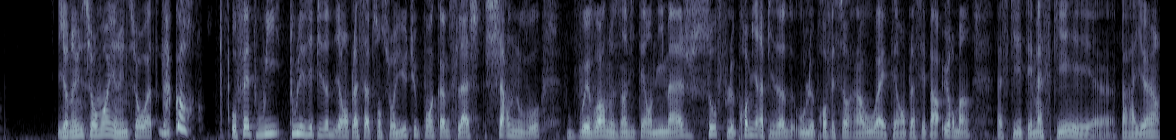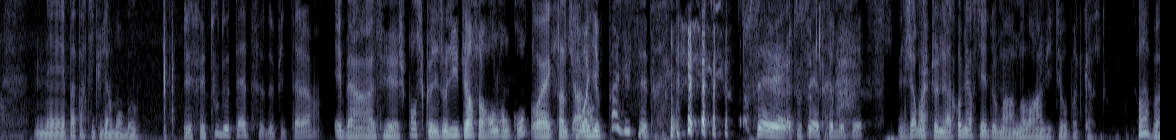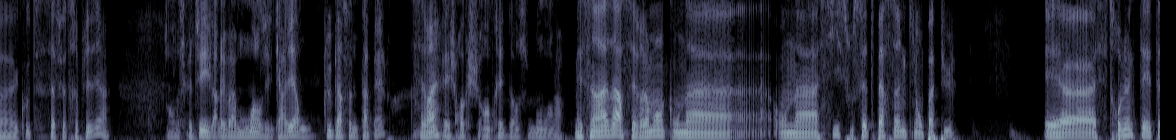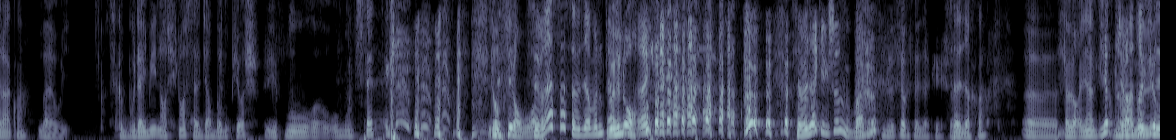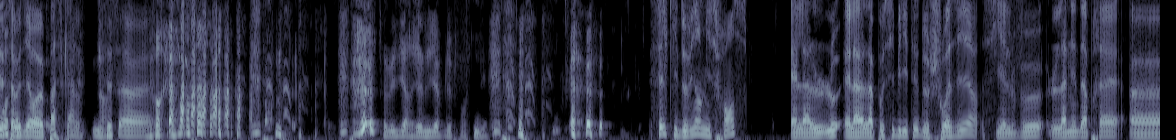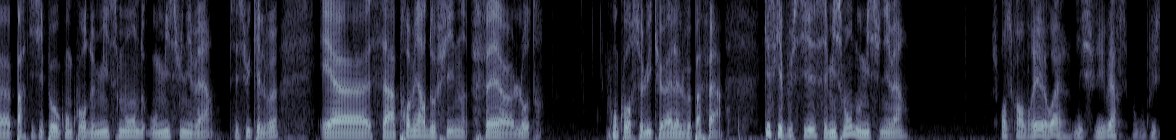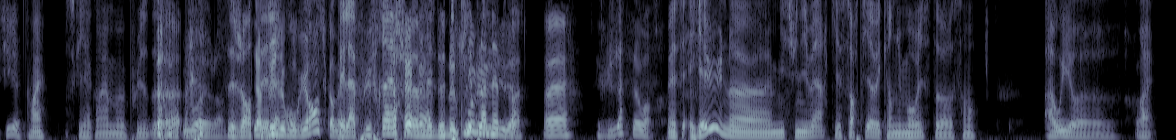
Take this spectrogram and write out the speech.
Il y en a une sur moi, il y en a une sur Watt. D'accord. Au fait, oui, tous les épisodes d'Irremplaçable sont sur youtube.com slash Charles Nouveau. Vous pouvez voir nos invités en images, sauf le premier épisode où le professeur Raoult a été remplacé par Urbain parce qu'il était masqué et euh, par ailleurs n'est pas particulièrement beau. J'ai fait tout de tête depuis tout à l'heure. Eh ben, je pense que les auditeurs s'en rendront compte. Ouais, Ça ne se voyait pas du tout. C'est très... tout, ça est, tout ça est très bossé. Mais déjà, moi, je tenais à te remercier de m'a- m'avoir invité au podcast. Oh bah écoute, ça fait très plaisir. Parce que tu sais, il arrive un moment dans une carrière où plus personne t'appelle. C'est vrai. Et je crois que je suis rentré dans ce moment-là. Mais c'est un hasard, c'est vraiment qu'on a on a six ou sept personnes qui ont pas pu. Et euh, c'est trop bien que t'aies été là quoi. Bah oui. Parce que Boudaïmin en chinois, ça veut dire bonne pioche. Et pour, au bout de sept. Mais Donc, C'est sur moi. c'est vrai ça, ça veut dire bonne pioche? Mais non. Ça veut dire quelque chose ou pas? Bien sûr que ça veut dire quelque chose. Ça veut dire quoi? Euh, ça veut rien dire. un truc ça veut dire euh, Pascal. C'est ça. euh. ça veut dire Geneviève de Fontenay. Celle qui devient Miss France, elle a, le- elle a la possibilité de choisir si elle veut l'année d'après euh, participer au concours de Miss Monde ou Miss Univers. C'est celui qu'elle veut. Et sa première dauphine fait l'autre concours, celui que elle, elle veut pas faire. Qu'est-ce qui est plus stylé, c'est Miss Monde ou Miss Univers? Je pense qu'en vrai, ouais, Miss Univers, c'est beaucoup plus stylé. Parce qu'il y a quand même plus de. Ouais, c'est genre Il y a t'es plus la, de concurrence quand t'es même. la plus fraîche, euh, mais de, De toutes tout les planètes, quoi. Ouais. Exactement. Mais il y a eu une euh, Miss Univers qui est sortie avec un humoriste euh, récemment. Ah oui, euh, ouais.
